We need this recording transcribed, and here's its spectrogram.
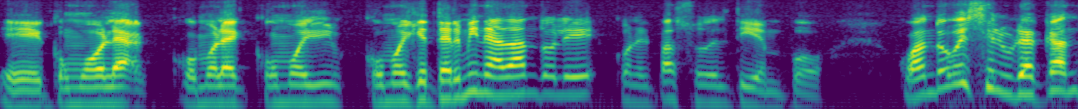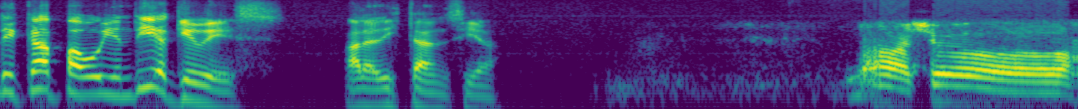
eh, como, la, como, la, como, el, como el que termina dándole con el paso del tiempo. Cuando ves el huracán de capa hoy en día, ¿qué ves a la distancia? No, yo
